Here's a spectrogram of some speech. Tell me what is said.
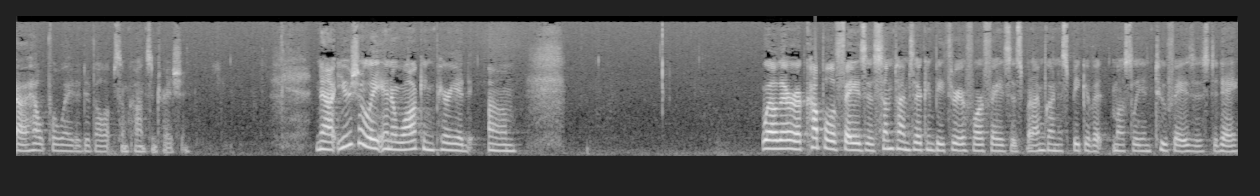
a helpful way to develop some concentration. Now, usually in a walking period. Um, well, there are a couple of phases. Sometimes there can be three or four phases, but I'm going to speak of it mostly in two phases today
